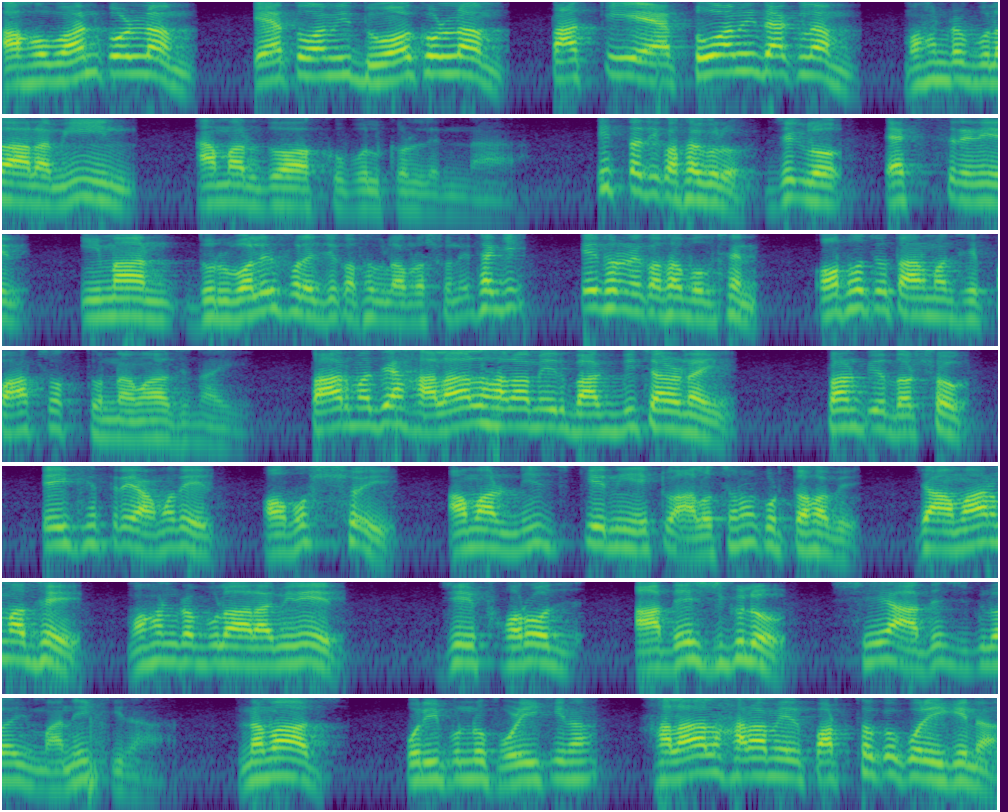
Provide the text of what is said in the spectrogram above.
আহ্বান করলাম, এত আমি দোয়া করলাম, তাকে এত আমি ডাকলাম, মহান রবুল আলমিন আমার দোয়া কবুল করলেন না। ইত্যাদি কথাগুলো, যেগুলো এক শ্রেণির ইমান দুর্বলের ফলে যে কথাগুলো আমরা শুনে থাকি এই ধরনের কথা বলছেন, অথচ তার মাঝে পাঁচ অক্ত নামাজ নাই, তার মাঝে হালাল হালামের বাগবিচার নাই। প্রাণপ্রিয় দর্শক, এই ক্ষেত্রে আমাদের অবশ্যই আমার নিজকে নিয়ে একটু আলোচনা করতে হবে, যে আমার মাঝে মহান রব্বুল আলমিনের যে ফরজ আদেশগুলো, সে আদেশগুলো আমি মানি কিনা? নামাজ পরিপূর্ণ পড়ি কিনা? হালাল হারামের পার্থক্য করি কিনা?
